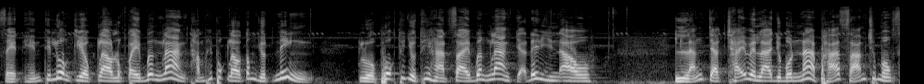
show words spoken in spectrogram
เศษหินที่ล่วงเกลียวกล่าวลงไปเบื้องล่างทำให้พวกเราต้องหยุดนิ่ง กลัวพวกที่อยู่ที่หาดทรายเบื้องล่างจะได้ยินเอา หลังจากใช้เวลาอยู่บนหน้าผาสามชั่วโมงเ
